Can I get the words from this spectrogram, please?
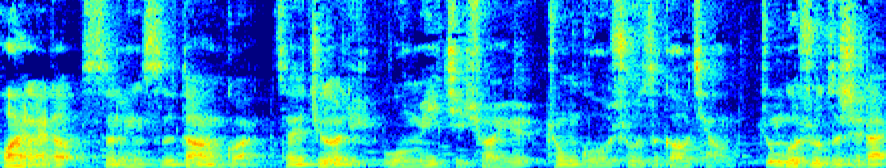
欢迎来到四零四档案馆，在这里，我们一起穿越中国数字高墙。中国数字时代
